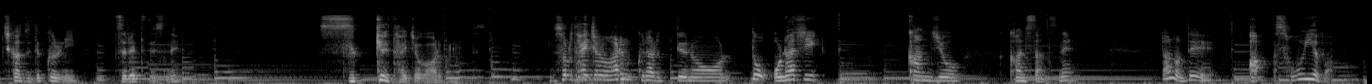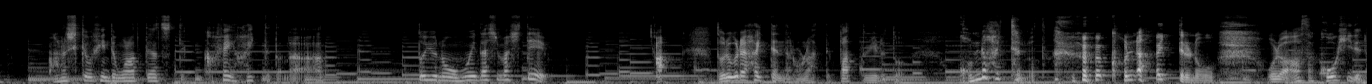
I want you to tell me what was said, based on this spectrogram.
う近づいてくるにつれてですねすっげえ体調が悪くなるんです。その体調が悪くなるっていうのと同じ感じを感じたんですね。なのであそういえばあの試供品でもらったやつってカフェイン入ってたなというのを思い出しましてどれぐらい入ってんだろうなってパッと見るとこんな入ってんのと。こんな入ってるのを俺は朝コーヒーで流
